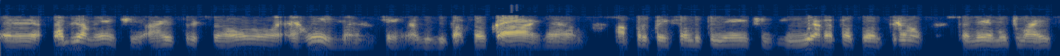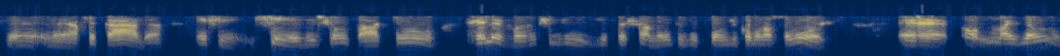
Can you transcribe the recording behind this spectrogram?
É, obviamente, a restrição é ruim, né? Assim, a visitação cai, né? A propensão do cliente de ir até o plantão também é muito mais é, né, afetada. Enfim, sim, existe um impacto relevante de, de fechamento de stand como nós temos hoje. É, bom, mas não,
